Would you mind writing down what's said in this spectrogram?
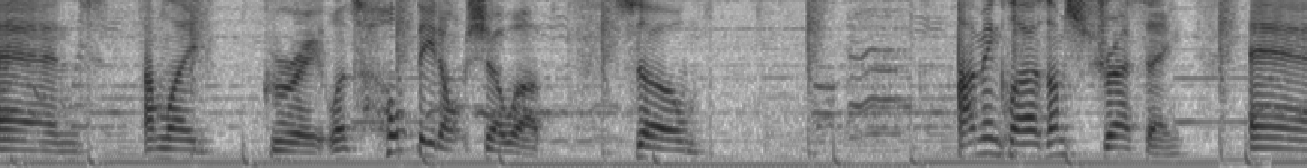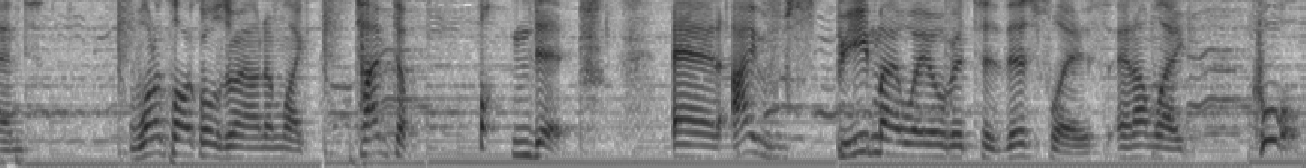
and I'm like, great. Let's hope they don't show up. So I'm in class, I'm stressing, and one o'clock rolls around, I'm like, time to fucking dip. And I speed my way over to this place, and I'm like, cool,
